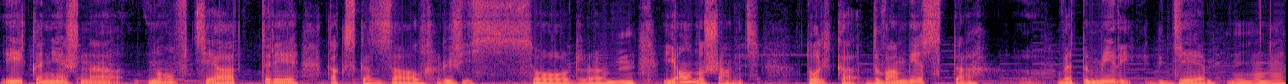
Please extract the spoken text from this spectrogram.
И, конечно, ну, в театре, как сказал режиссер эм, Яунушант, только два места в этом мире, где эм,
